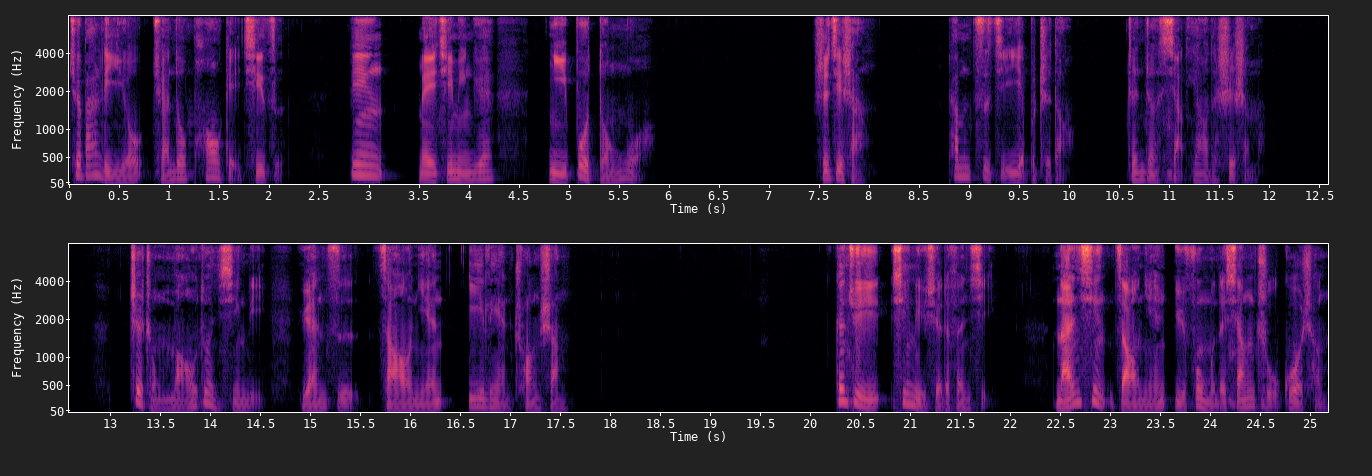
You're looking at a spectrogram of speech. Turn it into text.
却把理由全都抛给妻子，并美其名曰“你不懂我”。实际上，他们自己也不知道真正想要的是什么。这种矛盾心理源自早年依恋创伤。根据心理学的分析，男性早年与父母的相处过程，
